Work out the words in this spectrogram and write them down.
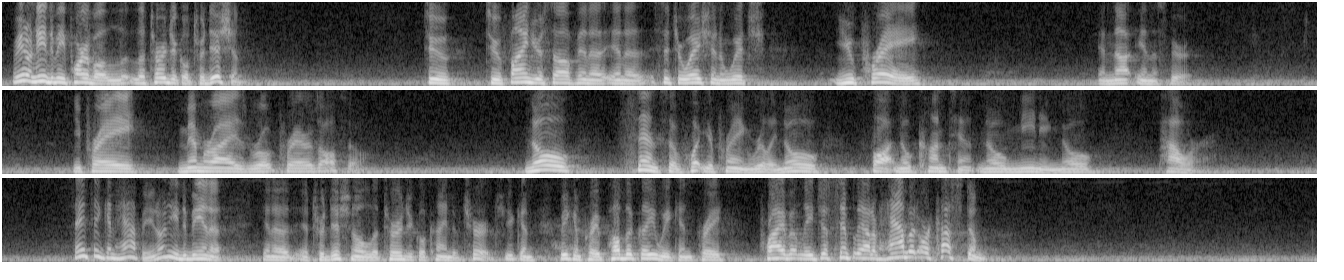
We don't need to be part of a liturgical tradition to, to find yourself in a, in a situation in which you pray and not in the Spirit. You pray memorized, rote prayers also. No sense of what you're praying really, no thought, no content, no meaning, no power. Same thing can happen. You don't need to be in a in a, a, traditional liturgical kind of church. You can we can pray publicly, we can pray privately, just simply out of habit or custom.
